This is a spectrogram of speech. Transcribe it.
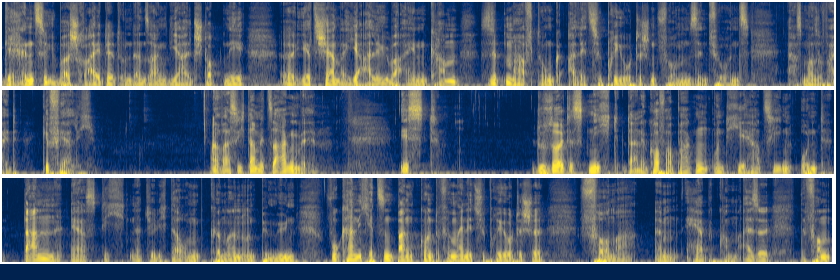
Grenze überschreitet und dann sagen die halt, stopp, nee, äh, jetzt scheren wir hier alle über einen Kamm. Sippenhaftung, alle zypriotischen Firmen sind für uns erstmal soweit gefährlich. Aber was ich damit sagen will, ist, du solltest nicht deine Koffer packen und hierher ziehen und dann erst dich natürlich darum kümmern und bemühen, wo kann ich jetzt ein Bankkonto für meine zypriotische Firma ähm, herbekommen. Also vom,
